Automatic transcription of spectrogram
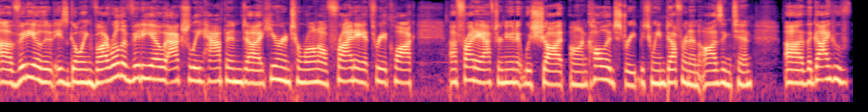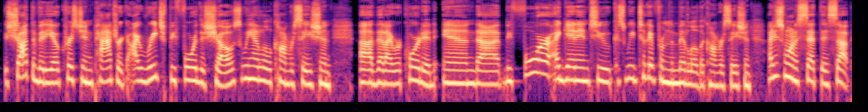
a video that is going viral. The video actually happened uh, here in Toronto Friday at 3 o'clock. Uh, Friday afternoon, it was shot on College Street between Dufferin and Ossington. Uh, the guy who shot the video, Christian Patrick, I reached before the show, so we had a little conversation uh, that I recorded. And uh, before I get into, because we took it from the middle of the conversation, I just want to set this up.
